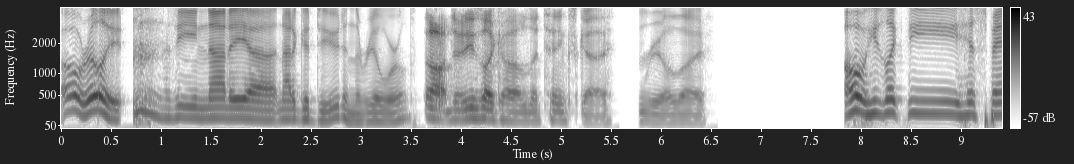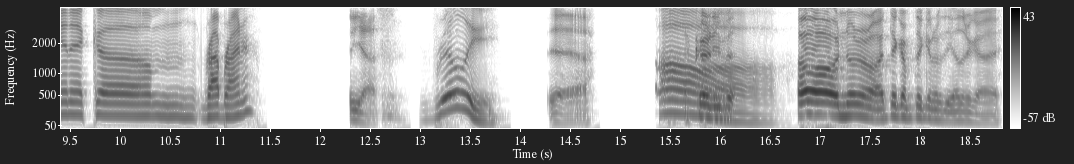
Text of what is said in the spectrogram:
Oh, really? is he not a uh, not a good dude in the real world? Oh, dude, he's like a Latinx guy in real life. Oh, he's like the Hispanic um, Rob Reiner. Yes. Really? Yeah. Oh, couldn't even- Oh no no no! I think I'm thinking of the other guy.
